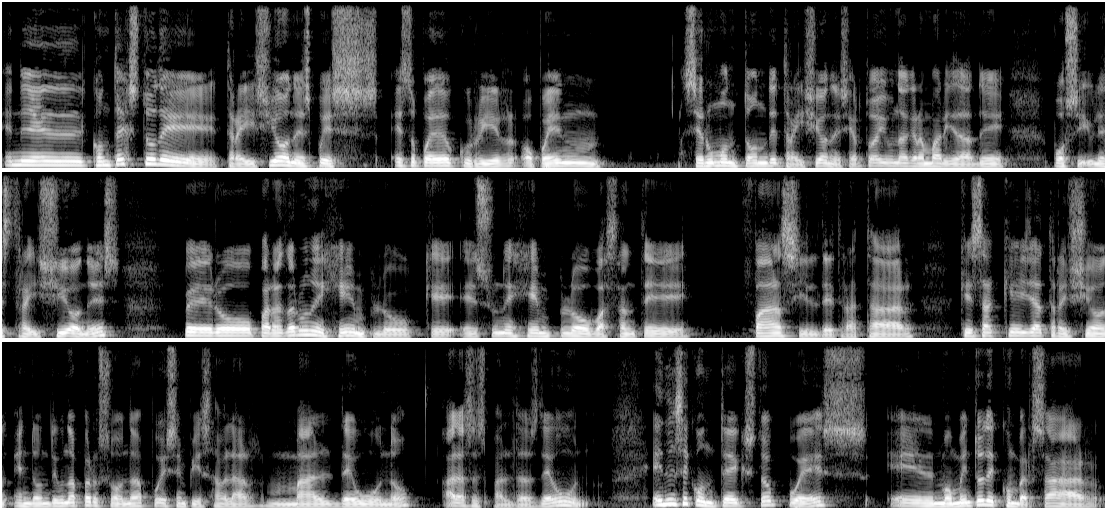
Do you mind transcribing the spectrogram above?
en el contexto de traiciones, pues esto puede ocurrir o pueden ser un montón de traiciones, ¿cierto? Hay una gran variedad de posibles traiciones. Pero para dar un ejemplo, que es un ejemplo bastante fácil de tratar, que es aquella traición en donde una persona pues empieza a hablar mal de uno a las espaldas de uno. En ese contexto, pues el momento de conversar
